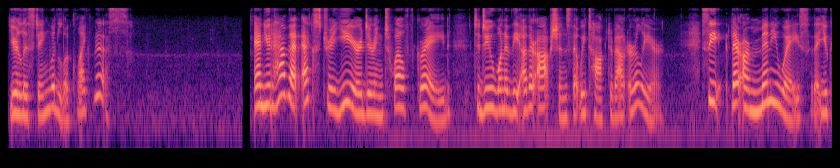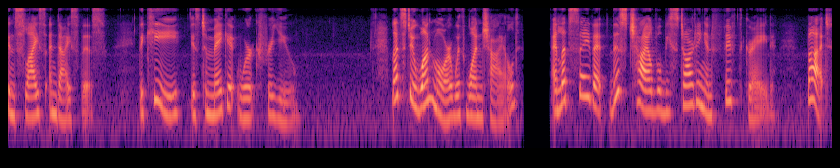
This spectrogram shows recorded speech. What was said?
your listing would look like this. And you'd have that extra year during 12th grade to do one of the other options that we talked about earlier. See, there are many ways that you can slice and dice this. The key is to make it work for you. Let's do one more with one child. And let's say that this child will be starting in fifth grade, but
